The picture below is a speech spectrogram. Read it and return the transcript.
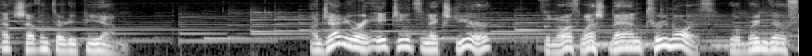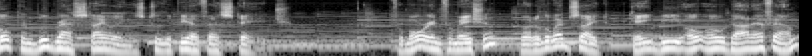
at 7:30 p.m. On January 18th next year, the Northwest band True North will bring their folk and bluegrass stylings to the PFS stage. For more information, go to the website kboo.fm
